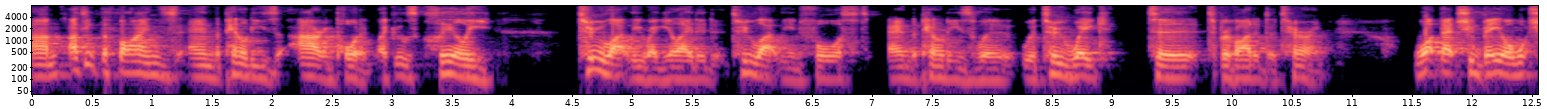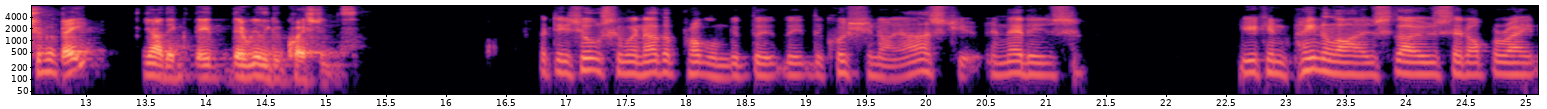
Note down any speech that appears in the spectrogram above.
Um, I think the fines and the penalties are important. Like it was clearly too lightly regulated, too lightly enforced, and the penalties were were too weak to to provide a deterrent. What that should be or what shouldn't be, you know, they they they're really good questions. But there's also another problem with the, the, the question I asked you, and that is you can penalise those that operate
